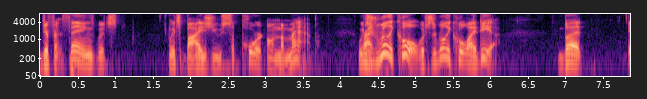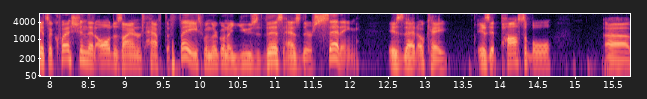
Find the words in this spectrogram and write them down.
different things, which which buys you support on the map, which right. is really cool. Which is a really cool idea, but it's a question that all designers have to face when they're going to use this as their setting. Is that okay? Is it possible uh,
